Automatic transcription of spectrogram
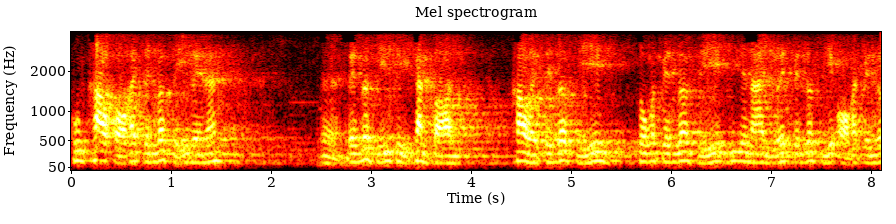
คุณเข้าออกให้เป็นรสีเลยนะ เป็นรสีสี่ขั้นตอน เข้าให้เป็นรสีทรงให้เป็นรสีพิจารณาอยู่ให้เป็นรสีออกให้เป็นร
